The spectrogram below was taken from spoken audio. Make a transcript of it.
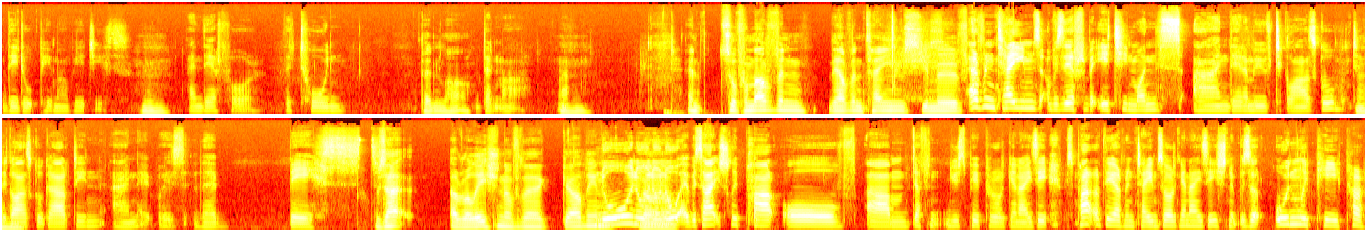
they don't pay my wages. Hmm. And therefore, the tone Didn't matter. didn't matter. And so from Irvine, the Irvine Times, you moved. Irvine Times, I was there for about 18 months and then I moved to Glasgow, to the Glasgow Guardian, and it was the best. Was that a relation of the Guardian? No, no, no, no, It was actually part of um, different newspaper organisation. It was part of the Irvine Times organisation. It was their only paper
